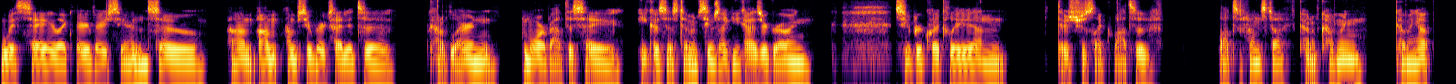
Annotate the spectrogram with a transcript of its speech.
with Sei like very very soon. So um, I'm I'm super excited to kind of learn more about the Sei ecosystem. It seems like you guys are growing super quickly, and there's just like lots of lots of fun stuff kind of coming coming up.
